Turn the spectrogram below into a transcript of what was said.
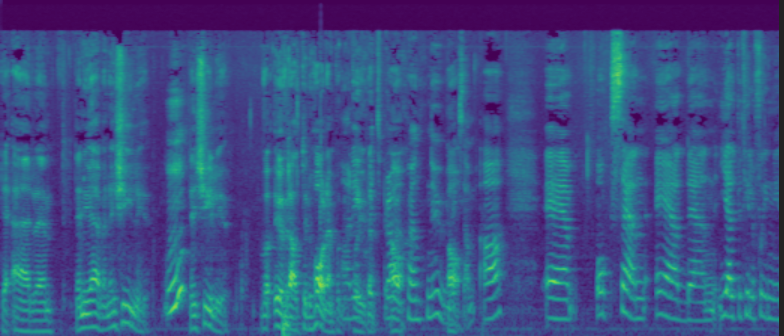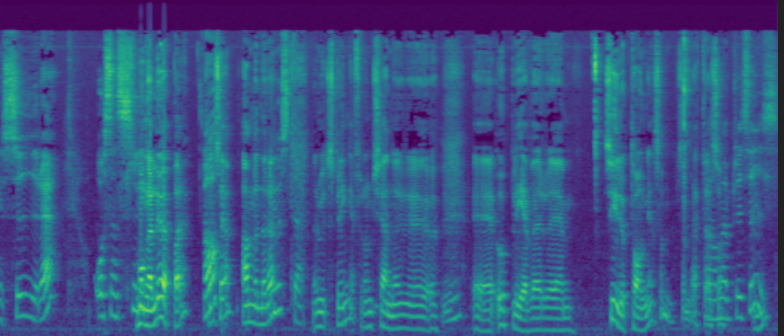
det är, eh, den är ju även, den kyler ju. Den kyler ju. Överallt där du har den på, Mm. Ja, det är skitbra. Ja. Skönt nu Ja. liksom. Ja. Eh, och sen är den, hjälper till att få in mer syre. Och sen sli- Många löpare kan Ja, man säga, använder den. Mm. när de är ute och springer för de känner, eh, eh, upplever eh, syreupptagningen som, som bättre. Ja alltså. men precis.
